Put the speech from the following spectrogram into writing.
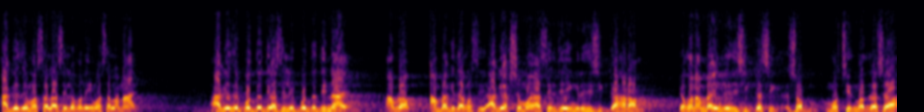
আগে যে মাসালা ছিল, এখন এই মাসালা নাই। আগে যে পদ্ধতি আছিল, এই পদ্ধতি নাই। আমরা আমরা কিতা করছি? আগে এক সময় আসিল যে ইংরেজি শিক্ষা হারাম। এখন আমরা ইংরেজি শিক্ষা সব মসজিদ, মাদ্রাসা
